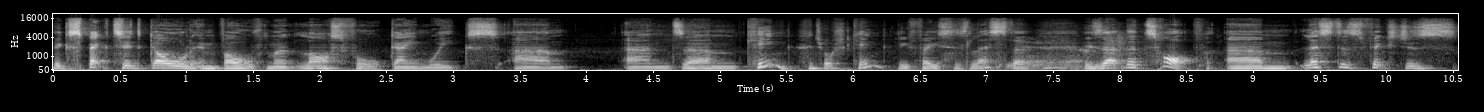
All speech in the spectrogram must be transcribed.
expected goal involvement last four game weeks. Um, and um, King, Josh King, who faces Leicester, Yeah. is at the top. Um, Leicester's fixtures,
